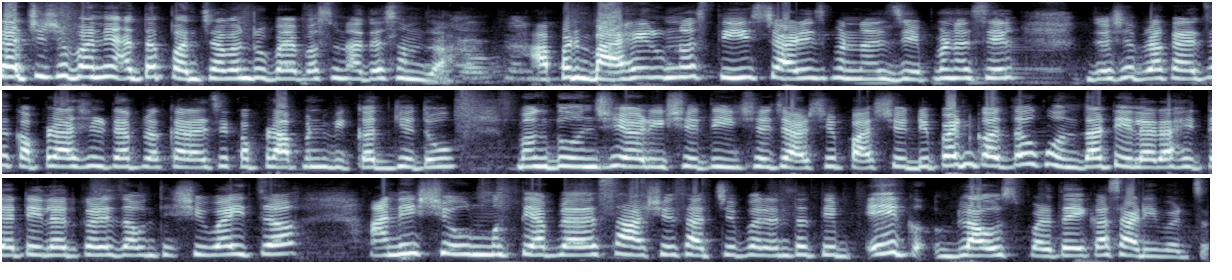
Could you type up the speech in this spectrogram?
त्याची हिशोबाने आता पंचावन्न रुपयापासून आता समजा आपण बाहेरूनच तीस चाळीस पन्नास जे पण असेल जशा प्रकारचा कपडा असेल त्या प्रकारचे कपडा आपण विकत घेतो. मग दोनशे अडीचशे तीनशे चारशे पाचशे डिपेंड करतो कोणता टेलर आहे त्या टेलरकडे जाऊन ते शिवायचं आणि शिवून मग ते आपल्याला सहाशे सातशे पर्यंत ते एक ब्लाऊज पडतं एका साडीवरचं.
